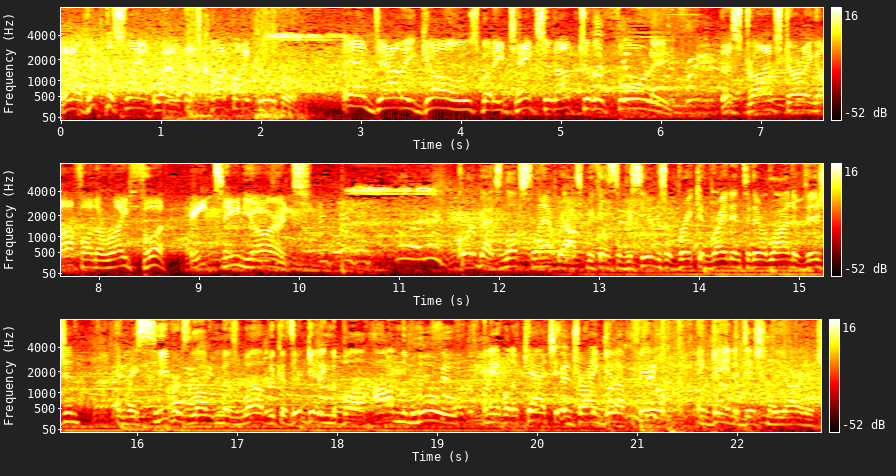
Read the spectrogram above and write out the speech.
And he'll hit the slant route. That's caught by Cooper. And down he goes, but he takes it up to the 40. This drive starting off on the right foot, 18 yards. Quarterbacks love slant routes because the receivers are breaking right into their line of vision, and receivers love them as well because they're getting the ball on the move and able to catch it and try and get upfield and gain additional yardage.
